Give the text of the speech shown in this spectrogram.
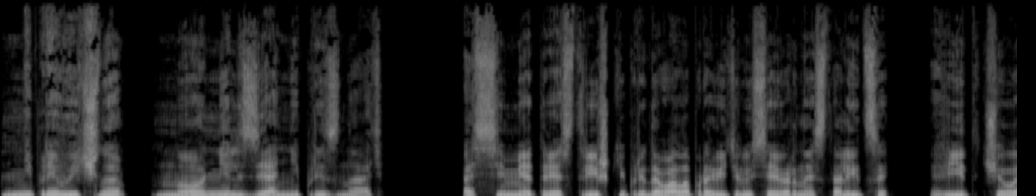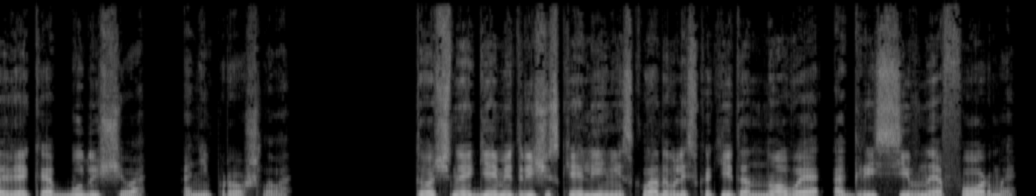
Непривычно, но нельзя не признать. Асимметрия стрижки придавала правителю северной столицы вид человека будущего, а не прошлого. Точные геометрические линии складывались в какие-то новые агрессивные формы.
